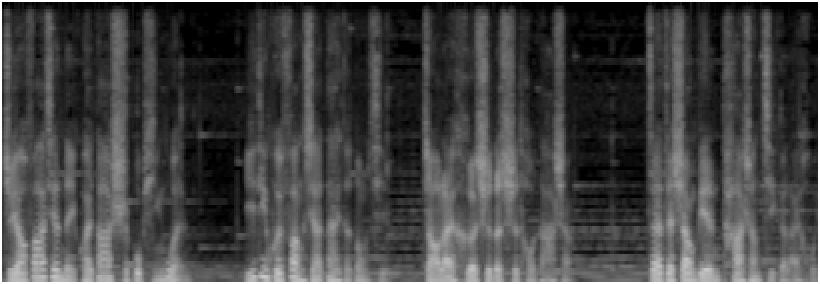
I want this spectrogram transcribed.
只要发现哪块搭石不平稳，一定会放下带的东西，找来合适的石头搭上，再在上边踏上几个来回，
